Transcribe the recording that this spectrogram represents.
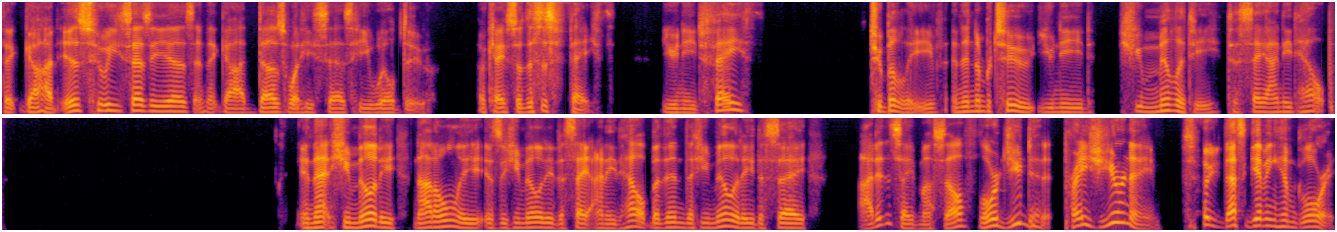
That God is who he says he is and that God does what he says he will do. Okay, so this is faith. You need faith to believe. And then number two, you need humility to say, I need help. And that humility not only is the humility to say, I need help, but then the humility to say, I didn't save myself. Lord, you did it. Praise your name. So that's giving him glory.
